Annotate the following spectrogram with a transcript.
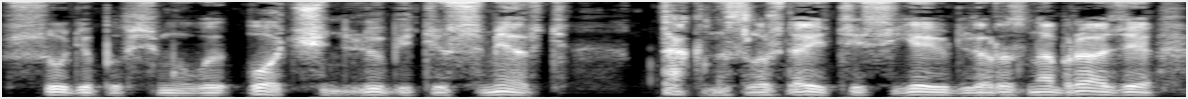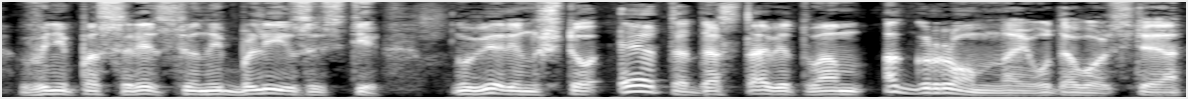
Судя по всему, вы очень любите смерть, так наслаждаетесь ею для разнообразия в непосредственной близости. Уверен, что это доставит вам огромное удовольствие.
